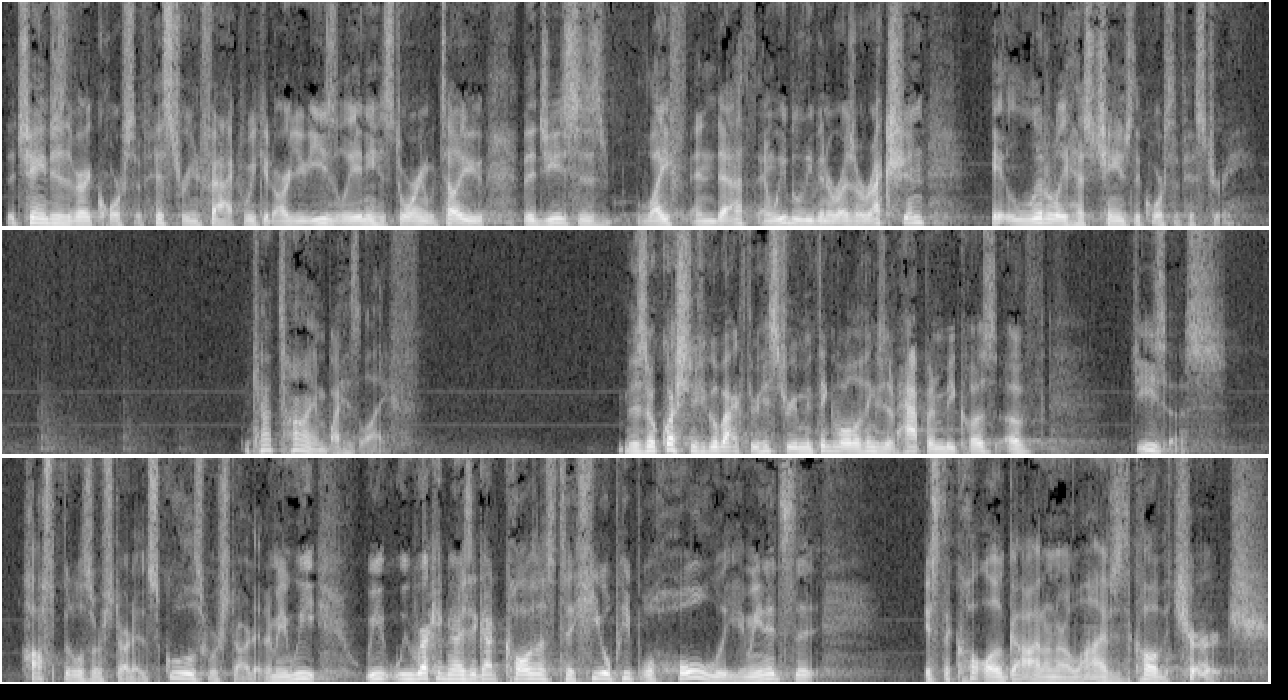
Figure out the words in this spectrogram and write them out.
that changes the very course of history. In fact, we could argue easily, any historian would tell you that Jesus' life and death, and we believe in a resurrection, it literally has changed the course of history. We count time by his life. There's no question if you go back through history, I mean, think of all the things that have happened because of Jesus. Hospitals were started, schools were started. I mean, we, we, we recognize that God calls us to heal people wholly. I mean, it's the, it's the call of God on our lives, it's the call of the church.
